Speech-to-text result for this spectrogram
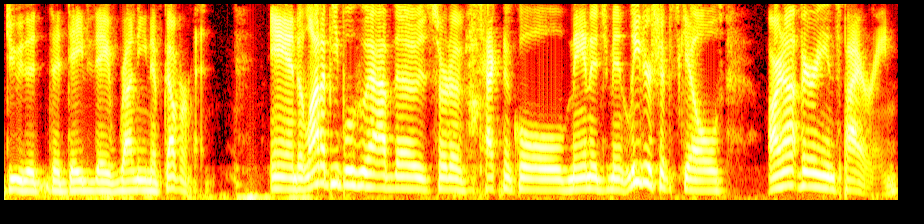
do the, the day-to-day running of government. And a lot of people who have those sort of technical management leadership skills are not very inspiring.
